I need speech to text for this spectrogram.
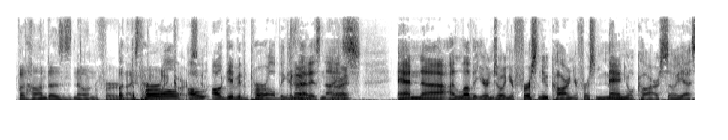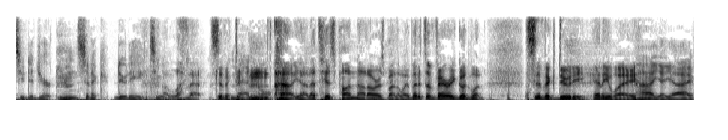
but Honda's known for But nice the pearl, white cars. I'll yeah. I'll give you the pearl because Okay. that is nice. And uh, I love that you're enjoying your first new car and your first manual car. So yes, you did your civic duty to I love that Civic manual. Duty. yeah, that's his pun, not ours, by the way. But it's a very good one. Civic Duty. Anyway, Ay, ay, ay.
